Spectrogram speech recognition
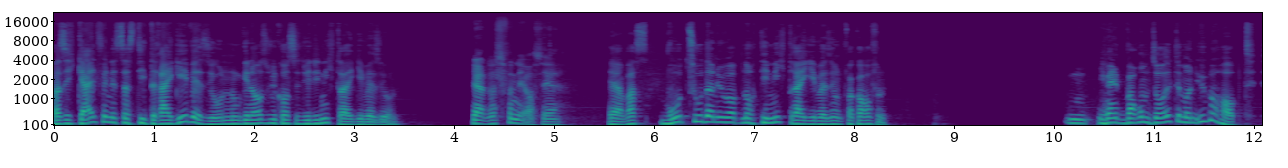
Was ich geil finde, ist, dass die 3G-Version nun genauso viel kostet wie die Nicht-3G-Version. Ja, das fand ich auch sehr. Ja, was, wozu dann überhaupt noch die Nicht-3G-Version verkaufen? Ich meine, warum sollte man überhaupt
